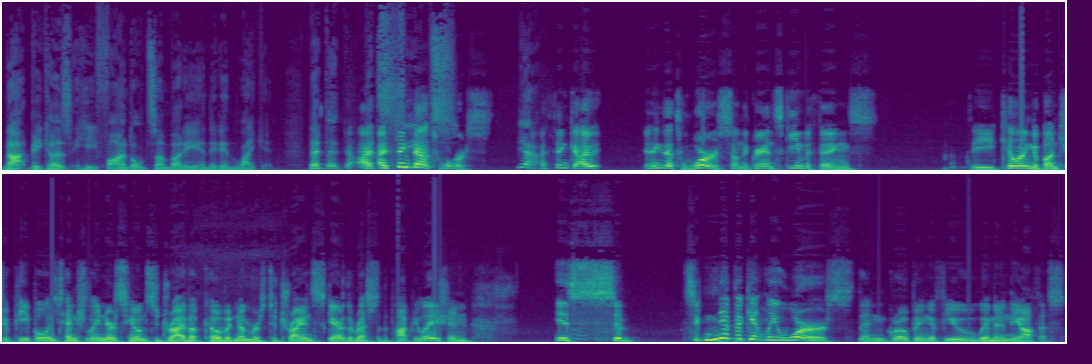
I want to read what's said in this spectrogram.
not because he fondled somebody and they didn't like it. That, that, I, that I think that's worse. Yeah, I think I, I think that's worse on the grand scheme of things. The killing a bunch of people intentionally in nursing homes to drive up COVID numbers to try and scare the rest of the population is sub- significantly worse than groping a few women in the office.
